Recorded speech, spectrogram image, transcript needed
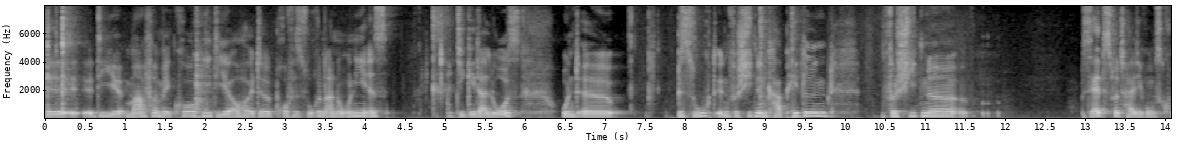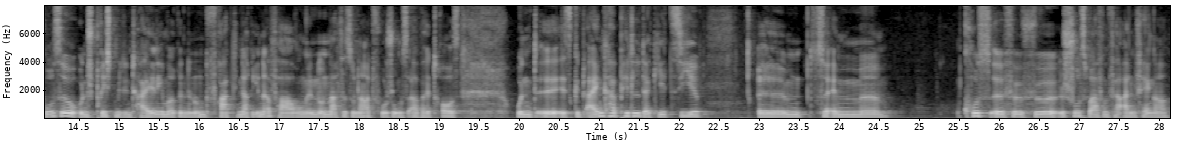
äh, die Martha McCorky, die heute Professorin an der Uni ist, die geht da los und äh, besucht in verschiedenen Kapiteln verschiedene Selbstverteidigungskurse und spricht mit den Teilnehmerinnen und befragt die nach ihren Erfahrungen und macht da so eine Art Forschungsarbeit draus. Und äh, es gibt ein Kapitel, da geht sie ähm, zu einem äh, Kurs äh, für, für Schusswaffen für Anfänger.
